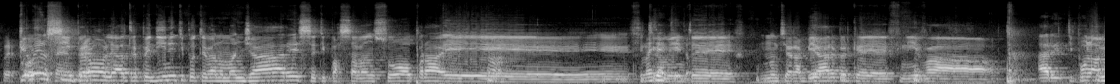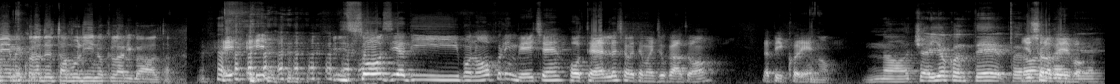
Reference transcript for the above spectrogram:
percorso. Più o meno sempre. sì, però le altre pedine ti potevano mangiare se ti passavano sopra e. Ah effettivamente non ti arrabbiare perché finiva tipo la meme quella del tavolino che la ribalta e, e il sosia di Monopoli invece Hotel ci avete mai giocato? da piccoli? no no cioè io con te però io ce l'avevo che...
